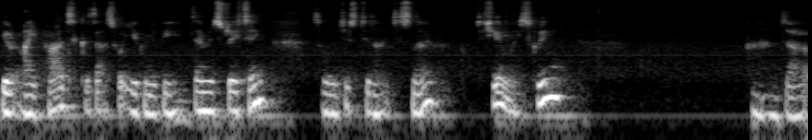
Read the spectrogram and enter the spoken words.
your iPad because that's what you're going to be demonstrating. So we'll just do that just now. To share my screen. And uh,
